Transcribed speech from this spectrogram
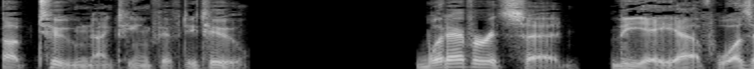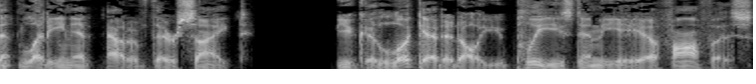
up to 1952. Whatever it said, the AF wasn't letting it out of their sight. You could look at it all you pleased in the AF office,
